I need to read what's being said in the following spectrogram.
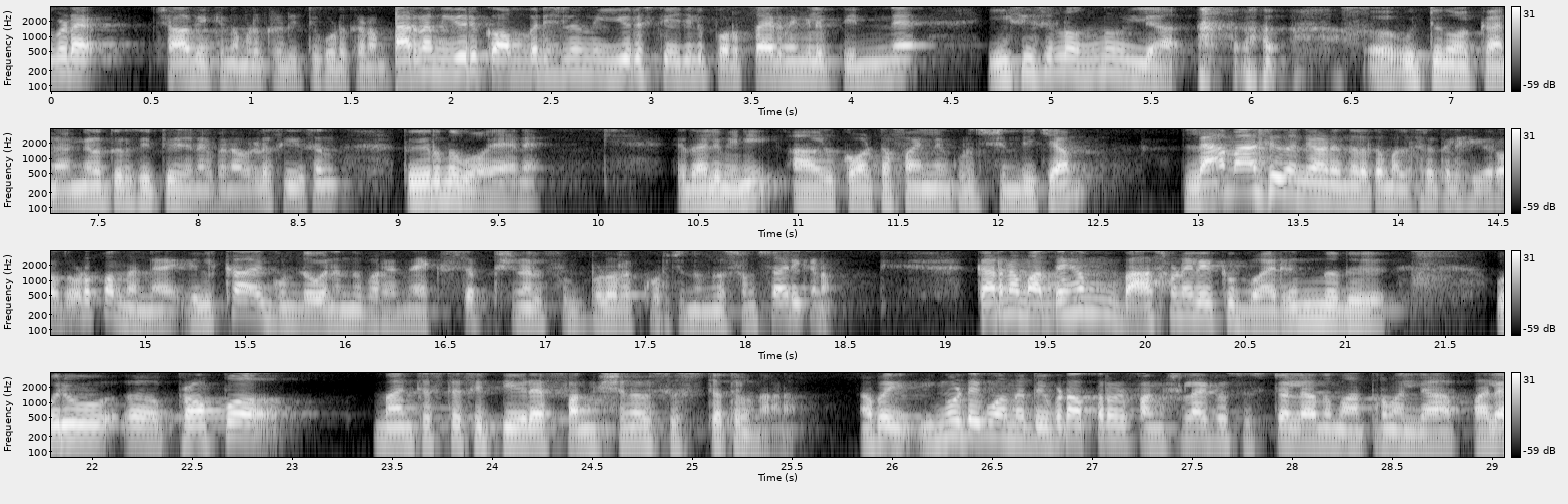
ഇവിടെ ഷാബിക്ക് നമ്മൾ ക്രെഡിറ്റ് കൊടുക്കണം. കാരണം ഈ ഒരു കോമ്പറ്റീഷനിൽ നിന്ന് ഈ ഒരു സ്റ്റേജിൽ പുറത്തായിരുന്നെങ്കിൽ പിന്നെ ഈ സീസണിലൊന്നുമില്ല ഉറ്റുനോക്കാൻ അങ്ങനത്തെ ഒരു സിറ്റുവേഷൻ ആയി അവരുടെ സീസൺ തീർന്നു പോയേനെ. ഏതായാലും ഇനി ആ ഒരു ക്വാർട്ടർ ഫൈനലിനെ കുറിച്ച് ചിന്തിക്കാം. ലാമാസി തന്നെയാണ് ഇന്നത്തെ മത്സരത്തിൽ ഹീറോ അതോടൊപ്പം തന്നെ ഇൽക്കായ് ഗുണ്ടോവൻ എന്ന് പറയുന്ന എക്സെപ്ഷണൽ ഫുട്ബോളറെ കുറിച്ച് നമ്മൾ സംസാരിക്കണം. കാരണം അദ്ദേഹം ബാഴ്സലോണയിലേക്ക് വരുന്നത് ഒരു പ്രോപ്പർ മാഞ്ചസ്റ്റർ സിറ്റിയുടെ ഫങ്ഷണൽ സിസ്റ്റത്തിൽ നിന്നാണ്. അപ്പോൾ ഇങ്ങോട്ടേക്ക് വന്നിട്ട് ഇവിടെ അത്ര ഒരു ആയിട്ടുള്ള സിസ്റ്റം അല്ലാന്ന് മാത്രമല്ല പല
